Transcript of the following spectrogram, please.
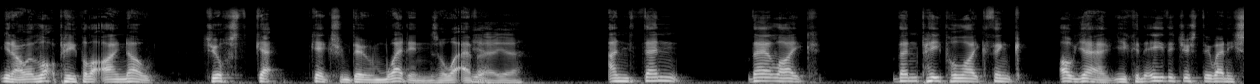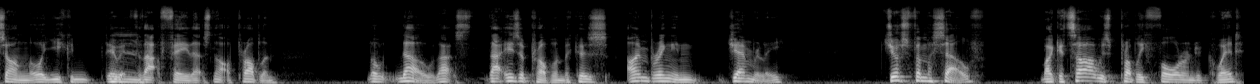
you know, a lot of people that I know just get gigs from doing weddings or whatever. Yeah, yeah. And then they're like, then people like think, oh, yeah, you can either just do any song or you can do it for hmm. that fee. That's not a problem. No, no, that's that is a problem because I'm bringing generally just for myself. My guitar was probably four hundred quid.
